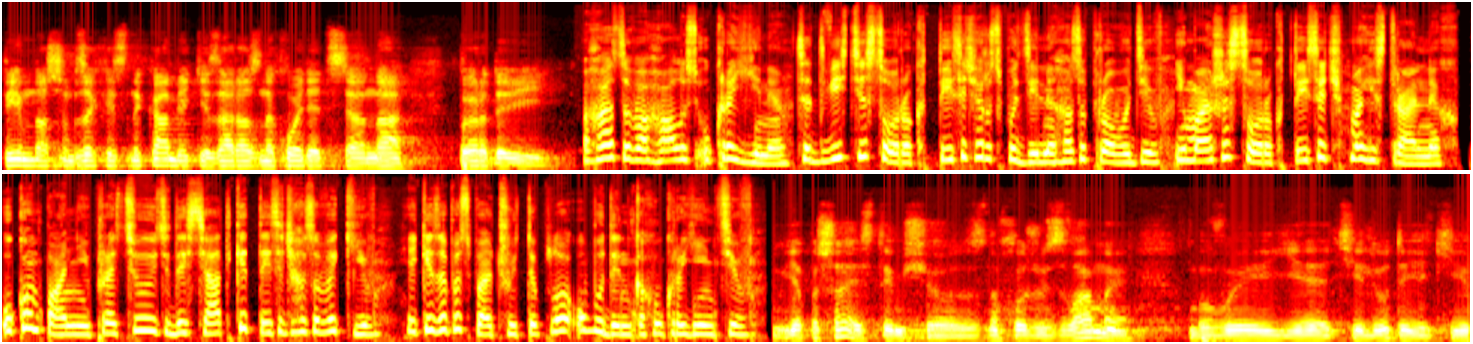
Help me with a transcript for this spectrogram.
тим нашим захисникам, які зараз знаходяться на передовій. Газова галузь України це 240 тисяч розподільних газопроводів і майже 40 тисяч магістральних. У компанії працюють десятки тисяч газовиків, які забезпечують тепло у будинках українців. Я пишаюсь тим, що знаходжусь з вами, бо ви є ті люди, які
